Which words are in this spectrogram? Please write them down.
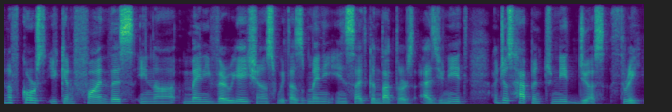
and of course you can find this in uh, many variations with as many inside conductors as you need. I just happen to need just three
